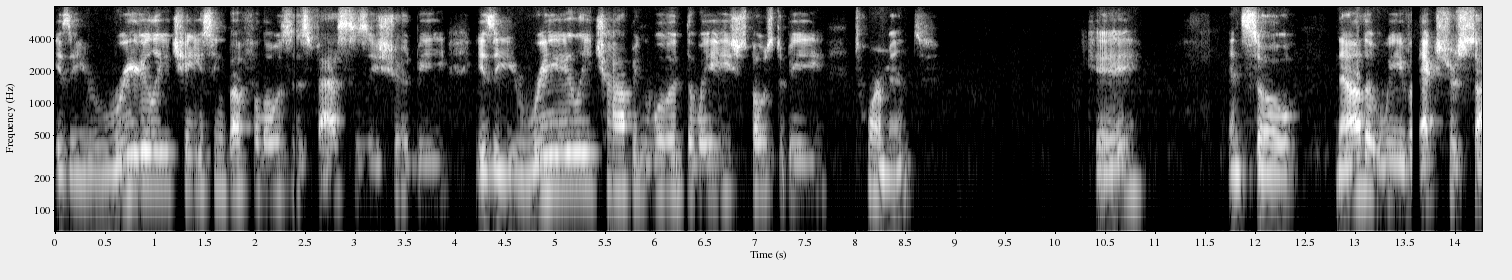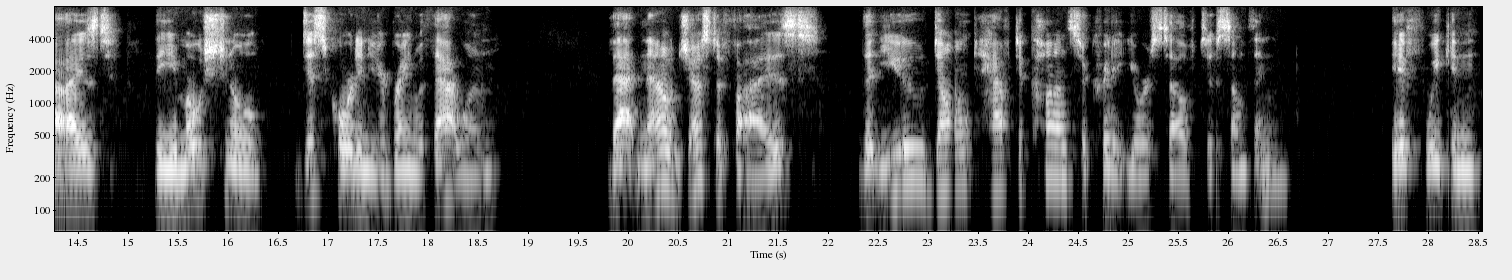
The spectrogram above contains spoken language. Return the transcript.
Is he really chasing buffaloes as fast as he should be? Is he really chopping wood the way he's supposed to be? Torment. Okay. And so now that we've exercised the emotional discord in your brain with that one, that now justifies that you don't have to consecrate yourself to something if we can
